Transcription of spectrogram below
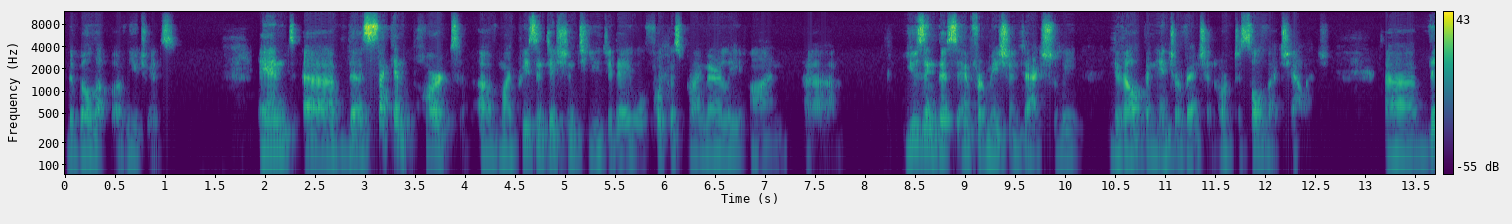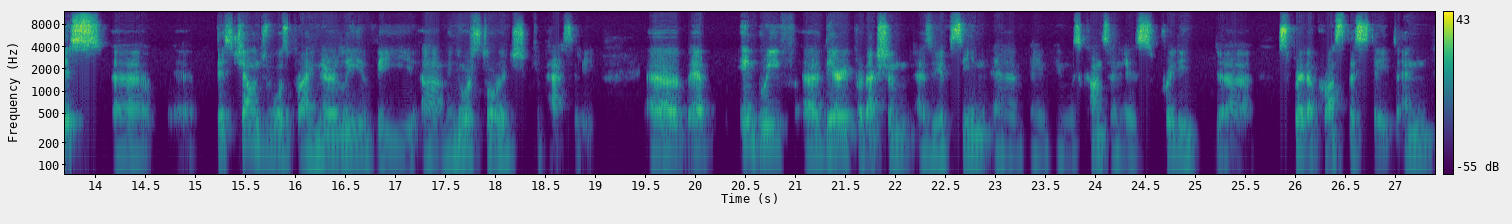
the buildup of nutrients. And uh, the second part of my presentation to you today will focus primarily on uh, using this information to actually develop an intervention or to solve that challenge. Uh, this uh, this challenge was primarily the uh, manure storage capacity. Uh, uh, in brief, dairy production, as you have seen in, in, Wisconsin, is pretty spread across the state. And,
